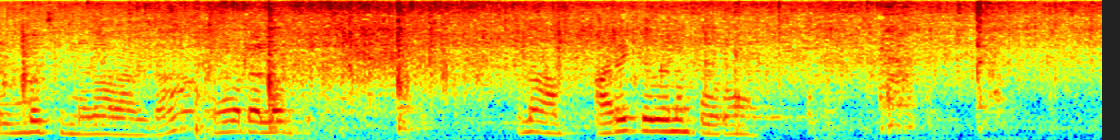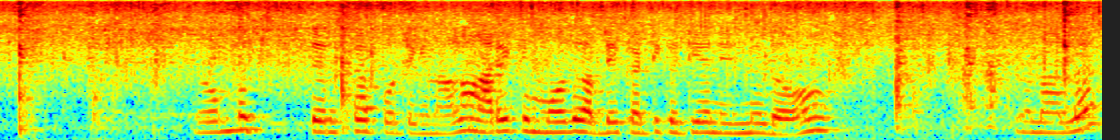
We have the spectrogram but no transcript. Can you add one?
ரொம்ப சின்னதாக வேண்டாம். ஓரளவுக்கு. ஏன்னா அரைக்க தானே போகிறோம் ரொம்ப பெருசாக போட்டிங்கனாலும் அரைக்கும் போது அப்படியே கட்டி கட்டியாக நின்றுடும் அதனால்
